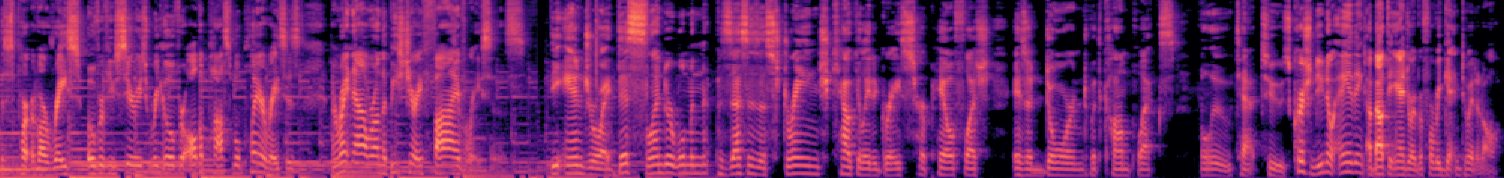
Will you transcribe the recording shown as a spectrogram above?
This is part of our race overview series where we go over all the possible player races, and right now we're on the Bestiary 5 races. The android. This slender woman possesses a strange, calculated grace. Her pale flesh is adorned with complex blue tattoos. Christian, do you know anything about the android before we get into it at all?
